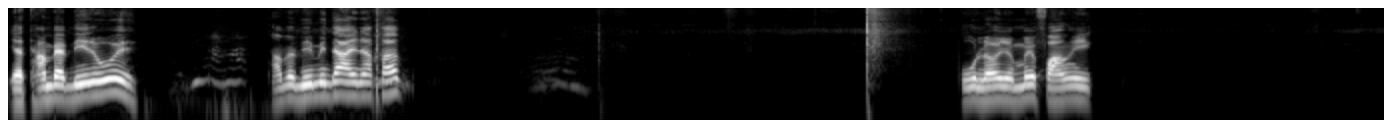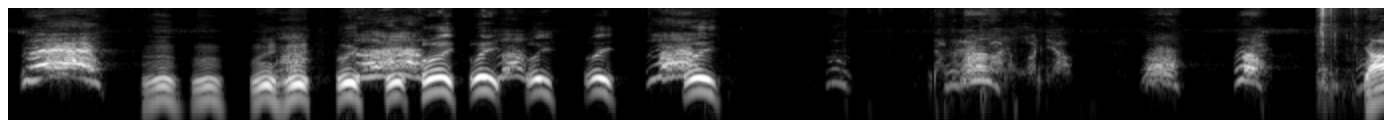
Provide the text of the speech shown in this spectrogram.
อย่าทำแบบนี้นะเว้ยพี่ทำนะทำแบบนี้ไม่ได้นะครับ พูดแล้วยังไม่ฟังอีกอืมอืมเฮ้ยเฮ้ยเฮ้ยเฮ้ยเฮ้ยเฮ้ยเฮ้ยเฮ้ยเฮ้ยทำอะไรวะทุกคนเดียว อย่า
